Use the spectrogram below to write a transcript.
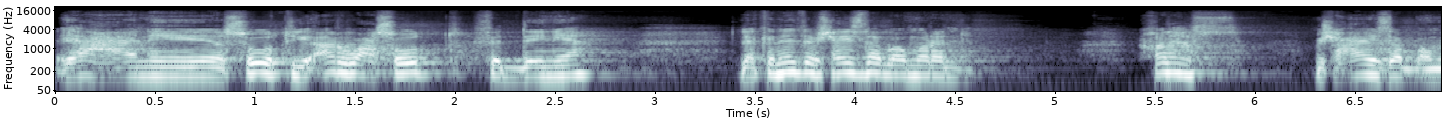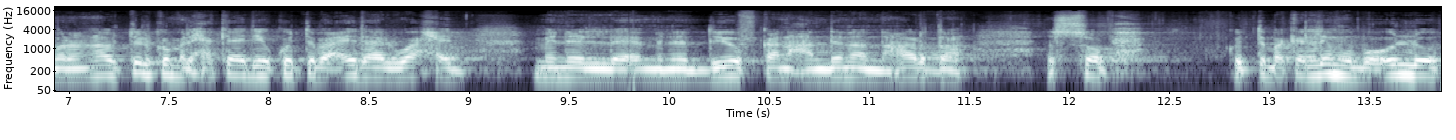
يعني صوتي أروع صوت في الدنيا لكن أنت مش عايزني أبقى مرنم. خلاص مش عايز أبقى مرنم. أنا قلت لكم الحكاية دي وكنت بعيدها لواحد من من الضيوف كان عندنا النهارده الصبح. كنت بكلمه بقول له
